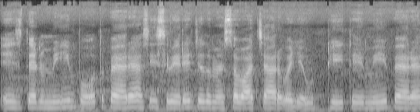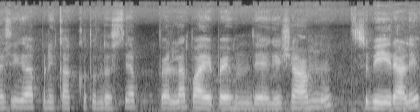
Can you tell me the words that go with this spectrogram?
ਇਸ ਦਿਨ ਮੀਂਹ ਬਹੁਤ ਪੈ ਰਿਹਾ ਸੀ। ਸਵੇਰੇ ਜਦੋਂ ਮੈਂ ਸਵਾ ਚਾਰ ਵਜੇ ਉੱਠੀ ਅਤੇ ਮੀਂਹ ਪੈ ਰਿਹਾ ਸੀਗਾ, ਆਪਣੇ ਕੱਖ ਤੁਹਾਨੂੰ ਦੱਸਿਆ, ਪਹਿਲਾਂ ਪਾਏ ਪਏ ਹੁੰਦੇ ਹੈਗੇ ਸ਼ਾਮ ਨੂੰ, ਸਵੇਰ ਵਾਲੇ।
